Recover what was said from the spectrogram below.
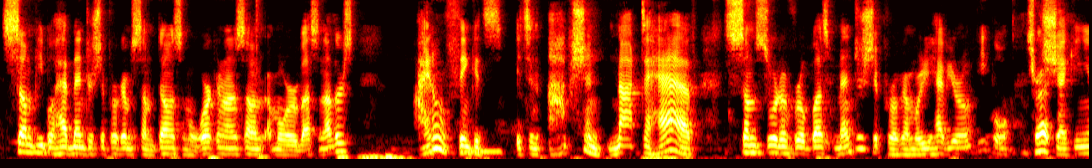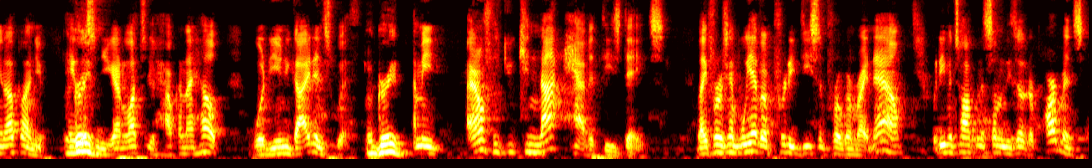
some people have mentorship programs, some don't. Some are working on, some are more robust than others. I don't think it's it's an option not to have some sort of robust mentorship program where you have your own people right. checking it up on you. Hey, Agreed. listen, you got a lot to do. How can I help? What do you need guidance with? Agreed. I mean, I don't think you cannot have it these days. Like for example, we have a pretty decent program right now, but even talking to some of these other departments,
